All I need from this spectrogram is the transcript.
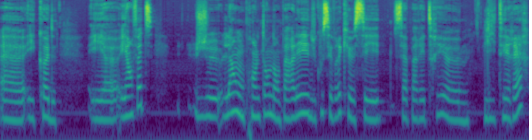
euh, et code. Et, euh, et en fait, je, là, on prend le temps d'en parler. Du coup, c'est vrai que c'est, ça paraît très euh, littéraire,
